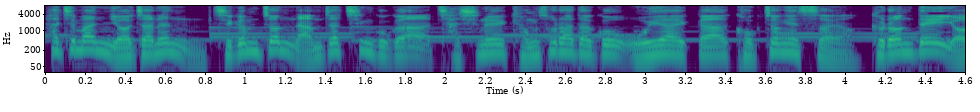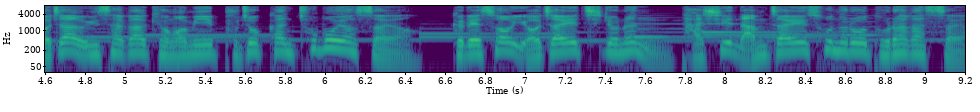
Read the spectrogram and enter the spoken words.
하지만 여자는 지금 전 남자친구가 자신을 경솔하다고 오해할까 걱정했어요. 그런데 여자 의사가 경험이 부족한 초보였어요. 그래서 여자의 치료는 다시 남자의 손으로 돌아갔어요.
